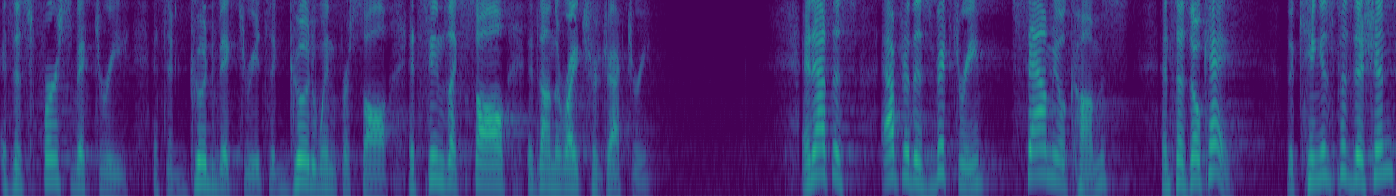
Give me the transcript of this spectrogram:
It's his first victory. It's a good victory. It's a good win for Saul. It seems like Saul is on the right trajectory. And at this, after this victory, Samuel comes and says, Okay, the king is positioned.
